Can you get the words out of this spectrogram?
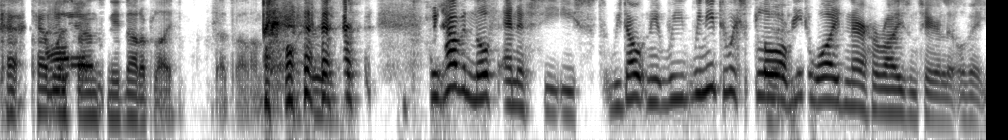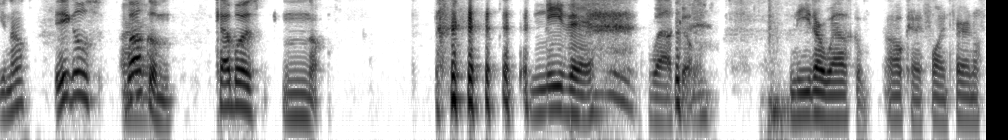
Ca- Cowboys Um, fans need not apply. That's all I'm we have enough NFC East. We don't need, we, we need to explore, Yeah. we need to widen our horizons here a little bit, you know? Eagles, Uh, welcome. Cowboys, no. Neither. Welcome. Neither welcome. Okay, fine, fair enough.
